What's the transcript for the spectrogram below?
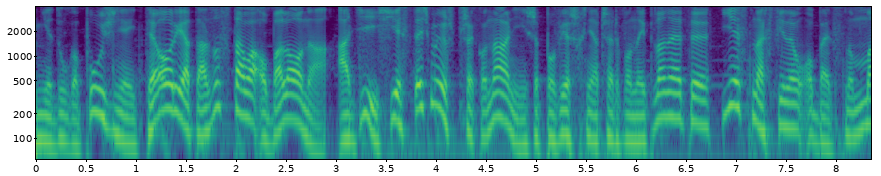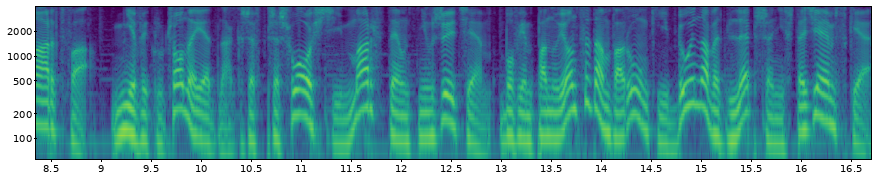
Niedługo później teoria ta została obalona, a dziś jesteśmy już przekonani, że powierzchnia czerwonej planety jest na chwilę obecną martwa. Niewykluczone jednak, że w przeszłości Mars tętnił życiem, bowiem panujące tam warunki były nawet lepsze niż te ziemskie.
